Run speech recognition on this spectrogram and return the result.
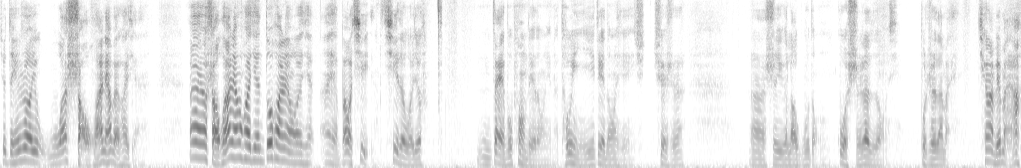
就等于说，我少还两百块钱，哎，少还两百块钱，多还两百块钱，哎呀，把我气气的，我就嗯再也不碰这个东西了。投影仪这东西确实，嗯，是一个老古董，过时了的东西，不值得买，千万别买啊！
